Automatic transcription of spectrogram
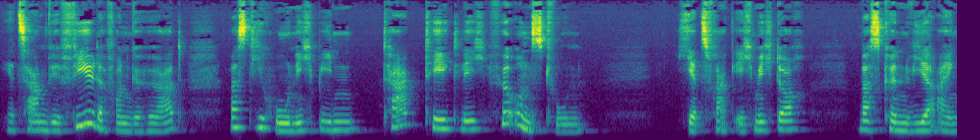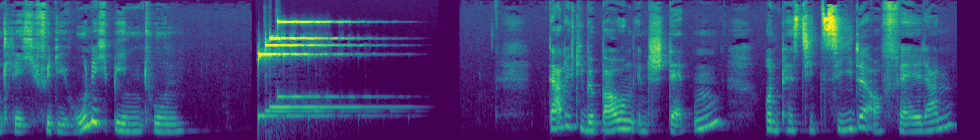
Jetzt haben wir viel davon gehört, was die Honigbienen tagtäglich für uns tun. Jetzt frag ich mich doch, was können wir eigentlich für die Honigbienen tun? Da durch die Bebauung in Städten und Pestizide auf Feldern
